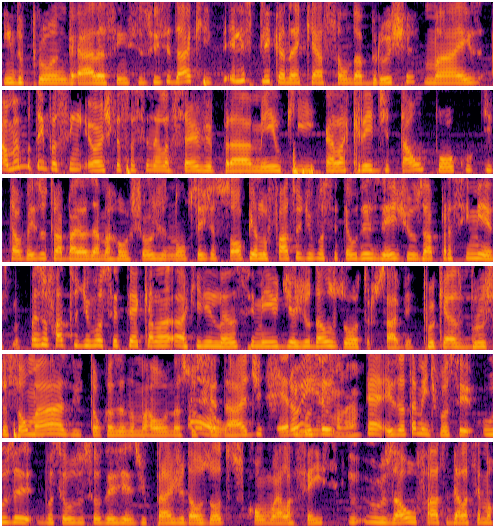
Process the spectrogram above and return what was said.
indo pro hangar, assim, se suicidar, que ele explica, né, que é a ação da bruxa, mas, ao mesmo tempo, assim, eu acho que essa cena, ela serve pra meio que ela acreditar um pouco que talvez o trabalho da Mahou Shoujo não seja só pelo fato de você ter o desejo de usar pra si mesma, mas o fato de você ter aquela, aquele lance meio de ajudar os outros, sabe? Porque as bruxas são más e estão causando mal na sociedade. e heroísmo, você, né? É, exatamente. Você usa, você usa o seu desejo pra ajudar os outros, como ela fez, e usar o fato dela ser uma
